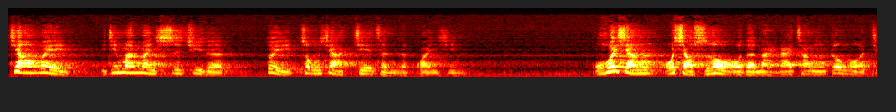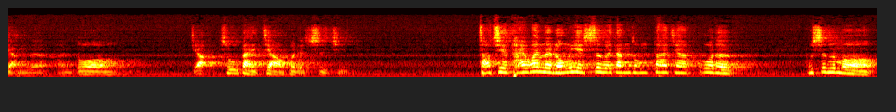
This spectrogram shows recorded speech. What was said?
教会已经慢慢失去了对中下阶层的关心。我会想，我小时候，我的奶奶常常跟我讲的很多教初代教会的事情。早期台湾的农业社会当中，大家过得不是那么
